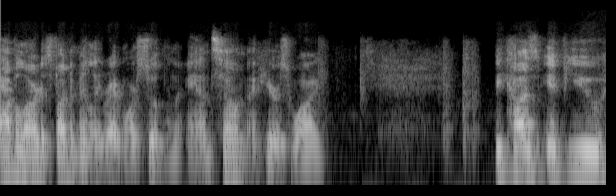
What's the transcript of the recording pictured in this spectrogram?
Abelard is fundamentally right, more so than Anselm, and here's why. Because if you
